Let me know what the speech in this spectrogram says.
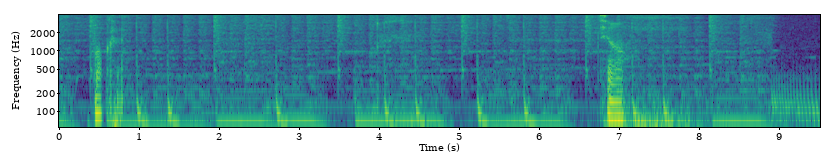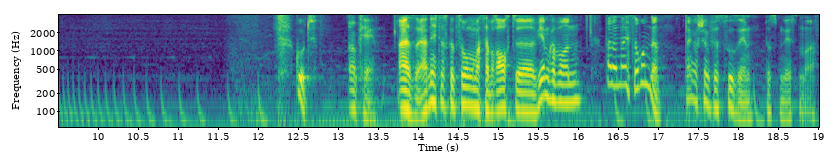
Okay. Tja. Gut. Okay. Also, er hat nicht das gezogen, was er brauchte. Wir haben gewonnen. War eine nice Runde. Dankeschön fürs Zusehen. Bis zum nächsten Mal.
